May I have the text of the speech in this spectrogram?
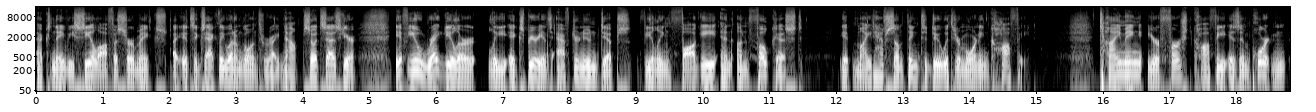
ex Navy SEAL officer makes uh, it's exactly what I'm going through right now. So it says here if you regularly experience afternoon dips, feeling foggy and unfocused, it might have something to do with your morning coffee. Timing your first coffee is important,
